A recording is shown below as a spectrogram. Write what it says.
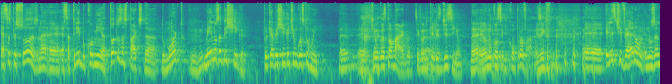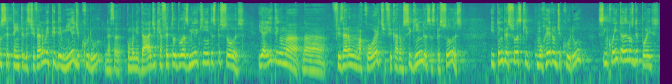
Essas pessoas, né, é, essa tribo comia todas as partes da- do morto, menos a bexiga, porque a bexiga tinha um gosto ruim. Né? É, tinha um gosto amargo, segundo o que eles diziam. Né? Eu não consegui comprovar, mas enfim. É, eles tiveram, nos anos 70, eles tiveram uma epidemia de curu nessa comunidade que afetou 2.500 pessoas. E aí tem uma. Na, fizeram uma corte, ficaram seguindo essas pessoas, e tem pessoas que morreram de curu 50 anos depois.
